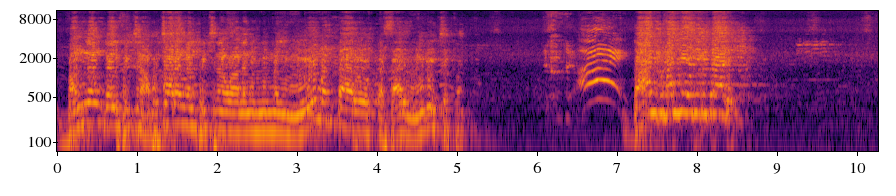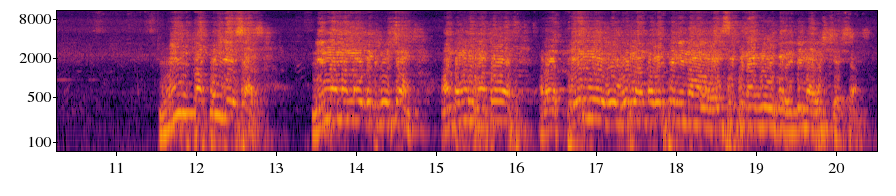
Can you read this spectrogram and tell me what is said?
భంగం కల్పించిన అపచారం కల్పించిన వాళ్ళని మిమ్మల్ని ఏమంటారో ఒక్కసారి మీరే చెప్పండి. దానికి మళ్ళీ ఎదురుదారి మీరు తప్పులు చేశారు. నిన్న మొన్న ఒకటి చూసాం అంతకుముందు రథం ర- తేరుని ఊర్లో అంతా పెడితే నిన్న వాళ్ళ వైసీపీ నాయకులు ఒక రెడ్డిని అరెస్ట్ చేశారు.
